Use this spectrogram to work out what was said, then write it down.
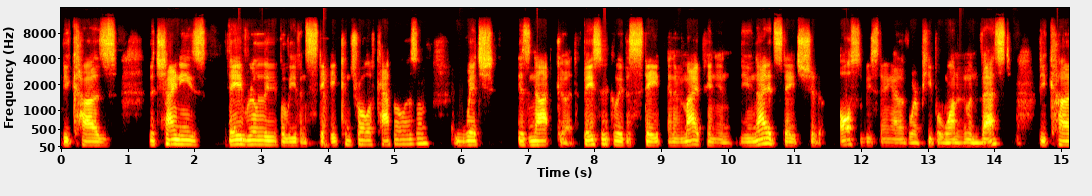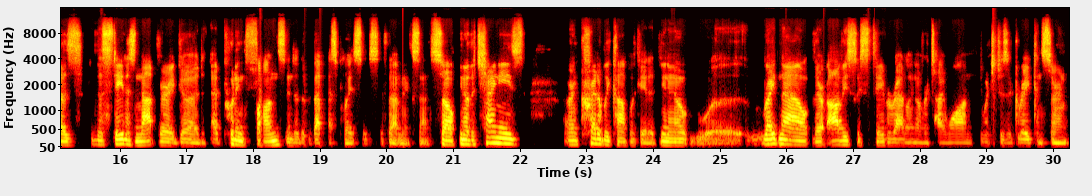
because the Chinese they really believe in state control of capitalism, which is not good. Basically, the state, and in my opinion, the United States should also be staying out of where people want to invest because the state is not very good at putting funds into the best places, if that makes sense. So, you know, the Chinese are incredibly complicated. You know, right now they're obviously saber rattling over Taiwan, which is a great concern.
